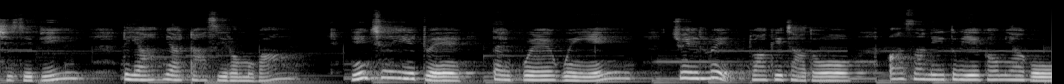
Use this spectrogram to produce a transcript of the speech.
ရှိစေပြီးတရားမျှတစေတော်မူပါငြိမ်းချမ်းရေးအတွက်တိုက်ပွဲဝင်ရင်ကျွေလွှဲသွားခဲ့ကြသောအာဇာနည်သူရဲကောင်းများကို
